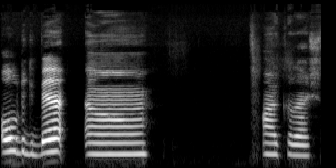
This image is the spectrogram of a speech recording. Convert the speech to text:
oldu gibi arkadaş.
